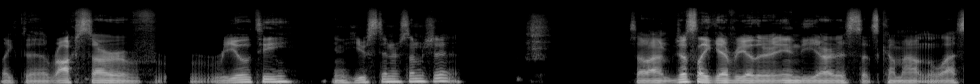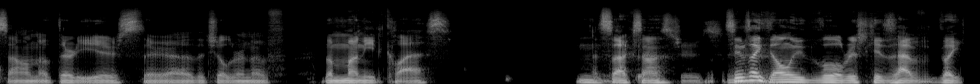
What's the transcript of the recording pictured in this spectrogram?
like the rock star of realty in Houston or some shit. So I'm just like every other indie artist that's come out in the last I don't know thirty years. They're uh, the children of the moneyed class. That sucks, huh? Bastards. Seems like the only little rich kids have like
